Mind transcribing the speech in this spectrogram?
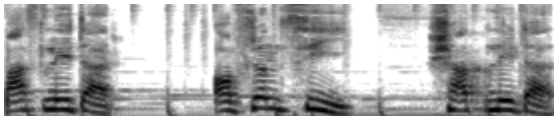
পাঁচ লিটার। অপশন সি, সাত লিটার।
